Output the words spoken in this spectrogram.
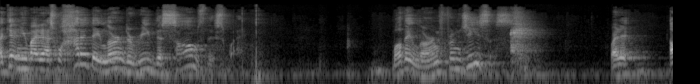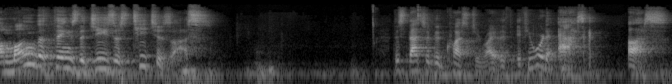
Again, you might ask, well, how did they learn to read the Psalms this way? Well, they learned from Jesus. Right? It, among the things that Jesus teaches us, this, that's a good question, right? If, if you were to ask us,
